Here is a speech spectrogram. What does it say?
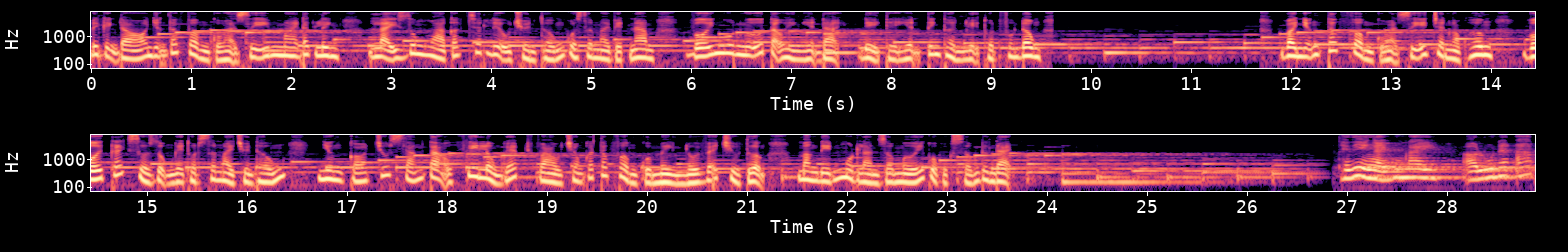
Bên cạnh đó, những tác phẩm của họa sĩ Mai Đắc Linh lại dung hòa các chất liệu truyền thống của sơn mài Việt Nam với ngôn ngữ tạo hình hiện đại để thể hiện tinh thần nghệ thuật phương Đông và những tác phẩm của họa sĩ Trần Ngọc Hưng với cách sử dụng nghệ thuật sơn mài truyền thống nhưng có chút sáng tạo khi lồng ghép vào trong các tác phẩm của mình lối vẽ trừu tượng mang đến một làn gió mới của cuộc sống đương đại. Thế thì ngày hôm nay uh, Lunet Art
